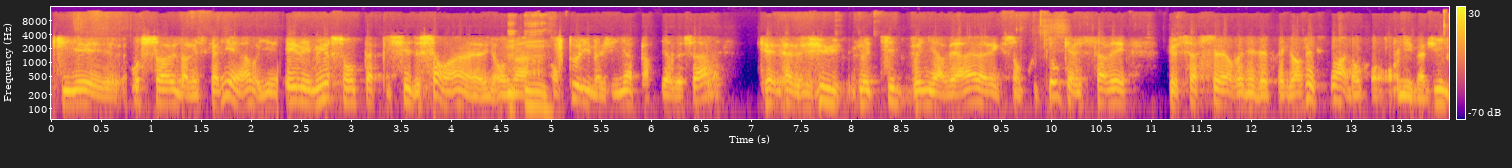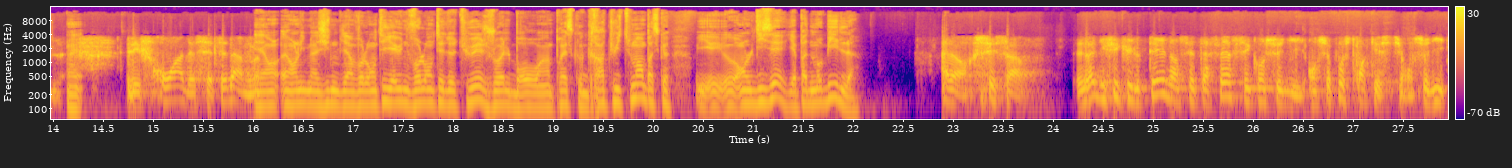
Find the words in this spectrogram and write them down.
qui est au sol dans l'escalier, hein, voyez. Et les murs sont tapissés de sang. Hein. On, a, mm-hmm. on peut imaginer à partir de ça qu'elle a vu le type venir vers elle avec son couteau, qu'elle savait que sa sœur venait d'être égorgée, etc. Donc on, imagine l'effroi de cette dame. Et on, l'imagine bien volontiers. Il y a eu une volonté de tuer Joël Bro, hein, presque gratuitement, parce que on le disait, il n'y a pas de mobile. Alors c'est ça. La difficulté dans cette affaire, c'est qu'on se dit, on se pose trois questions. On se dit,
